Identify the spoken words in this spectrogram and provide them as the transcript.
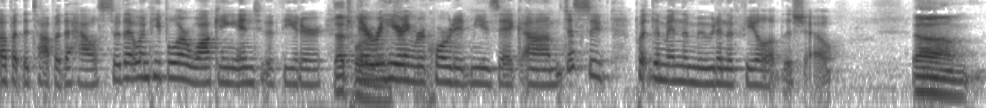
up at the top of the house so that when people are walking into the theater, That's they're hearing recorded music um, just to put them in the mood and the feel of the show. Um,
